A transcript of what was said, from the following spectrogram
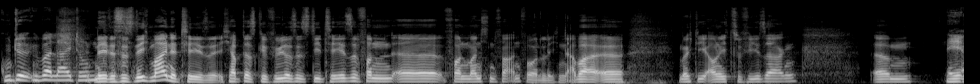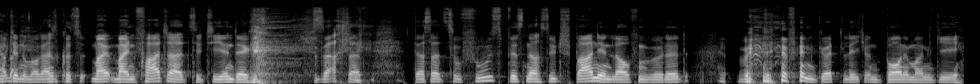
Gute Überleitung. Nee, das ist nicht meine These. Ich habe das Gefühl, das ist die These von, äh, von manchen Verantwortlichen. Aber äh, möchte ich auch nicht zu viel sagen. Ähm, Nee, ich möchte nur mal ganz kurz mein, meinen Vater zitieren, der gesagt hat, dass er zu Fuß bis nach Südspanien laufen würde, würde wenn Göttlich und Bornemann gehen.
